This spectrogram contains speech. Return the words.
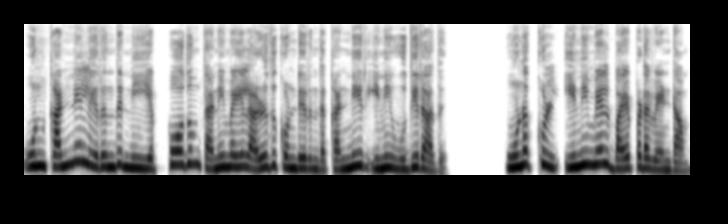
உன் கண்ணில் இருந்து நீ எப்போதும் தனிமையில் அழுது கொண்டிருந்த கண்ணீர் இனி உதிராது. உனக்குள் இனிமேல் பயப்பட வேண்டாம்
